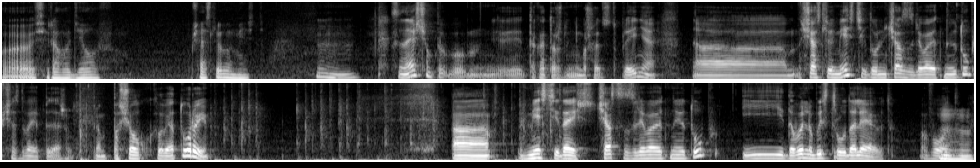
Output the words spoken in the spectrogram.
э, сериалоделов. Счастливы вместе. Угу. Знаешь, чем э, такое тоже небольшое отступление? А, Счастливы вместе их довольно часто заливают на YouTube. Сейчас давай я даже прям пощелку клавиатурой. А, вместе, да, часто заливают на YouTube и довольно быстро удаляют. Вот. Угу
